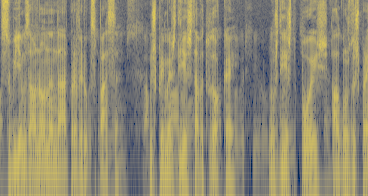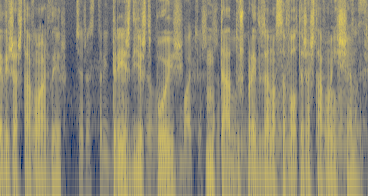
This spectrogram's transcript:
Subíamos ao nono andar para ver o que se passa. Nos primeiros dias estava tudo ok. Uns dias depois, alguns dos prédios já estavam a arder. Três dias depois, metade dos prédios à nossa volta já estavam em chamas.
